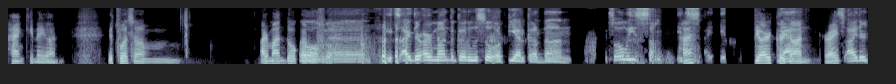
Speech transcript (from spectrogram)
hanky na yon. It was um Armando Oh Caruso. man, it's either Armando Caruso or Pierre Cardan. It's always some. It's it, Pierre Cardan, right? it's either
